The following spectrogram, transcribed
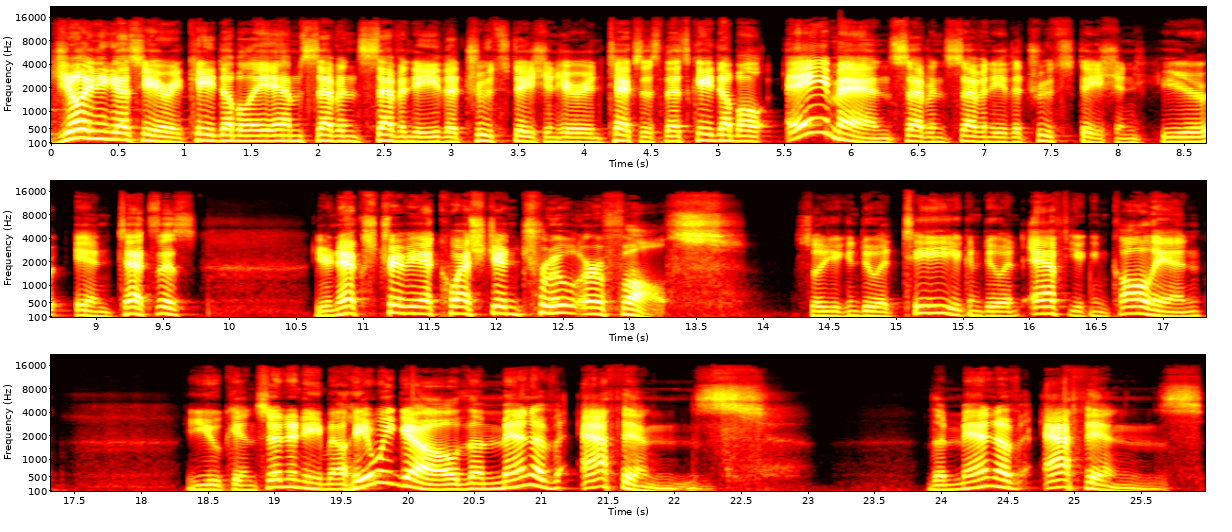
joining us here at KAAM 770, the truth station here in Texas. That's KAAM 770, the truth station here in Texas. Your next trivia question true or false? So you can do a T, you can do an F, you can call in, you can send an email. Here we go. The men of Athens the men of Athens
